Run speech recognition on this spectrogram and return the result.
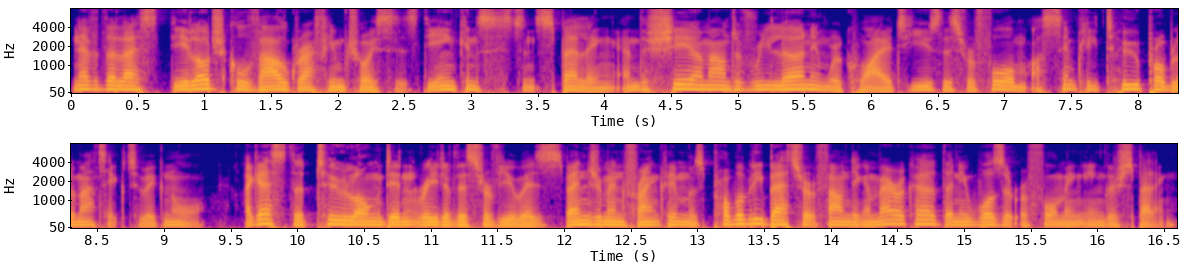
Nevertheless, the illogical vowel grapheme choices, the inconsistent spelling, and the sheer amount of relearning required to use this reform are simply too problematic to ignore. I guess the too long didn't read of this review is Benjamin Franklin was probably better at founding America than he was at reforming English spelling.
